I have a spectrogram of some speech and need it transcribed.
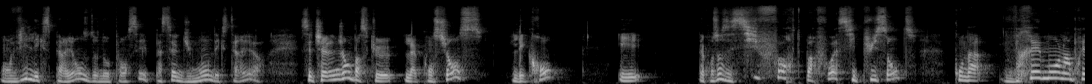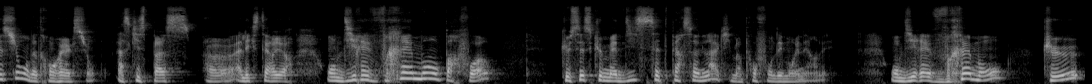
on vit l'expérience de nos pensées, pas celle du monde extérieur. C'est challengeant parce que la conscience, l'écran, et la conscience est si forte parfois, si puissante, qu'on a vraiment l'impression d'être en réaction à ce qui se passe euh, à l'extérieur. On dirait vraiment parfois que c'est ce que m'a dit cette personne-là qui m'a profondément énervé. On dirait vraiment que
